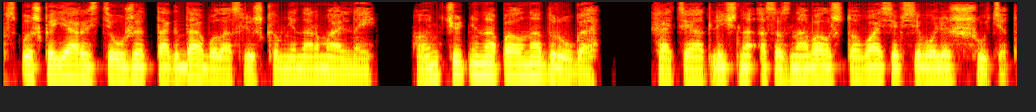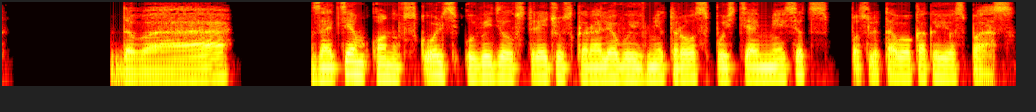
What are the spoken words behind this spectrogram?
Вспышка ярости уже тогда была слишком ненормальной, он чуть не напал на друга, хотя отлично осознавал, что Вася всего лишь шутит. Два. Затем он вскользь увидел встречу с Королевой в метро спустя месяц после того, как ее спас.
